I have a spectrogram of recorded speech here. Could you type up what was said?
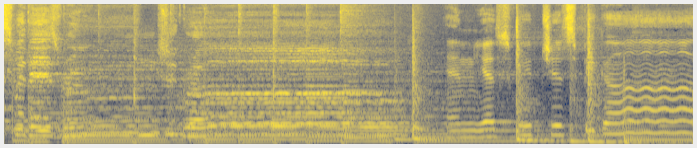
place where there's room to grow. And yes, we've just begun.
